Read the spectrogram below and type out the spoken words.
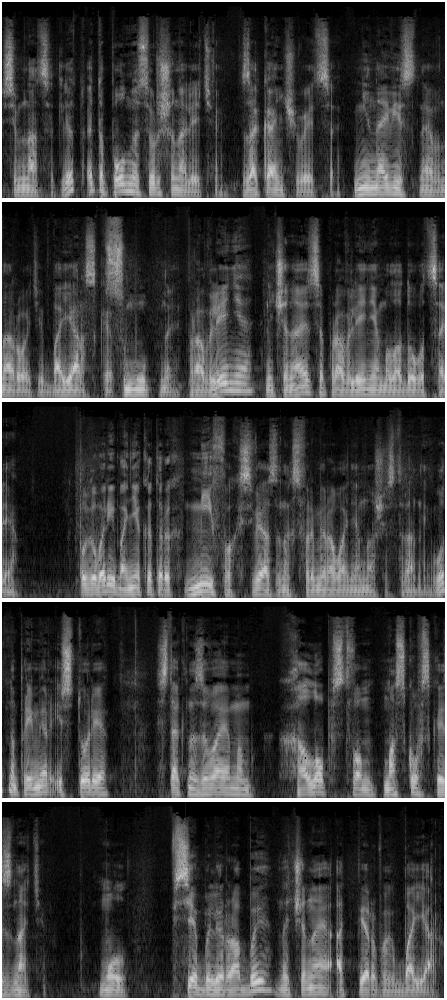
17 лет – это полное совершеннолетие. Заканчивается ненавистное в народе боярское смутное правление, начинается правление молодого царя поговорим о некоторых мифах, связанных с формированием нашей страны. Вот, например, история с так называемым холопством московской знати. Мол, все были рабы, начиная от первых бояр.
